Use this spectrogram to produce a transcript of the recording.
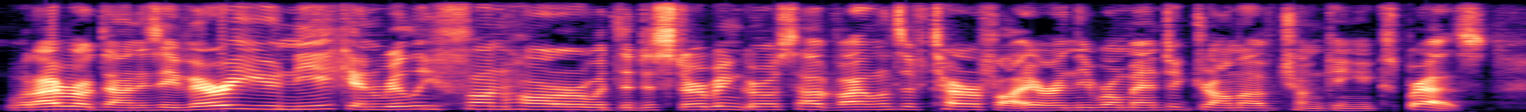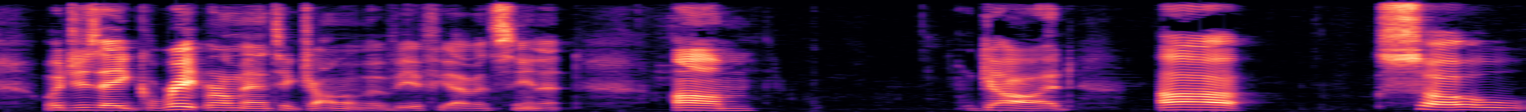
what I wrote down is a very unique and really fun horror with the disturbing, gross-out violence of Terrifier and the romantic drama of Chungking Express, which is a great romantic drama movie if you haven't seen it. Um, God, uh, so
